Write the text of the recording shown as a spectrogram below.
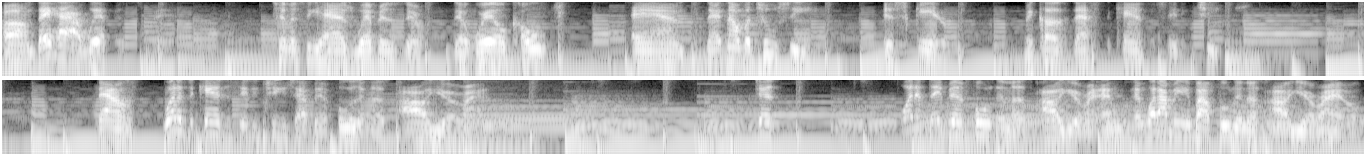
Um, they have weapons, man. Tennessee has weapons. They're they're well coached. And that number two seed is scary because that's the Kansas City Chiefs. Now, what if the Kansas City Chiefs have been fooling us all year round? Just what if they've been fooling us all year round? And, what I mean by fooling us all year round,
